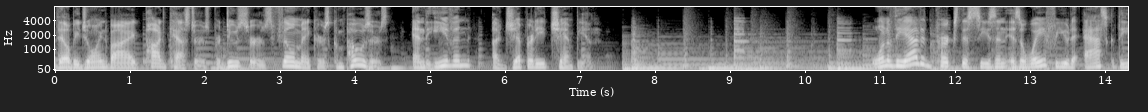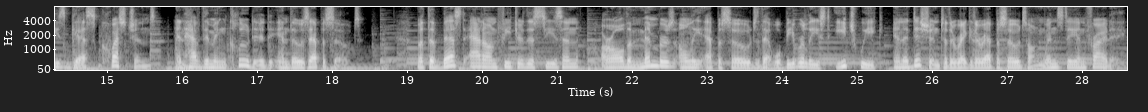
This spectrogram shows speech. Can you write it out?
They'll be joined by podcasters, producers, filmmakers, composers, and even a Jeopardy champion. One of the added perks this season is a way for you to ask these guests questions and have them included in those episodes. But the best add on feature this season are all the members only episodes that will be released each week in addition to the regular episodes on Wednesday and Friday.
